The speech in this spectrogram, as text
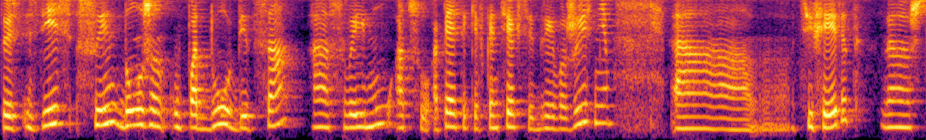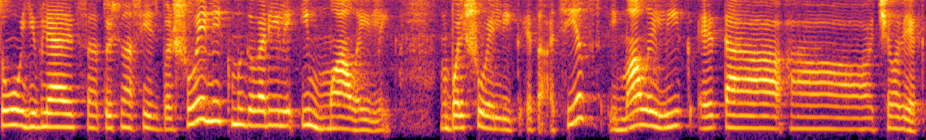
То есть здесь сын должен уподобиться своему отцу. Опять-таки в контексте древа жизни Тиферет, что является, то есть у нас есть большой лик, мы говорили, и малый лик. Большой лик – это отец, и малый лик – это э, человек.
